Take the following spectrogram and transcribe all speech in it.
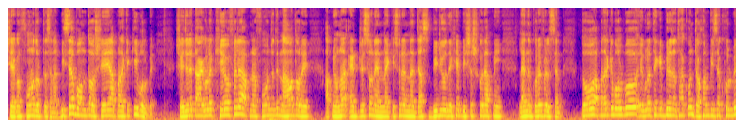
সে এখন ফোনও ধরতেছে না। ভিসা বন্ধ, সে আপনাদেরকে কি বলবে? সে যদি টাকাগুলো খেয়েও ফেলে, আপনার ফোন যদি নাও ধরে, আপনি ওনার অ্যাড্রেসও নেন না কিছু নেন না জাস্ট ভিডিও দেখে বিশ্বাস করে আপনি লেনদেন করে ফেলছেন। তো আপনাদেরকে বলব, এগুলো থেকে বিরত থাকুন। যখন ভিসা খুলবে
